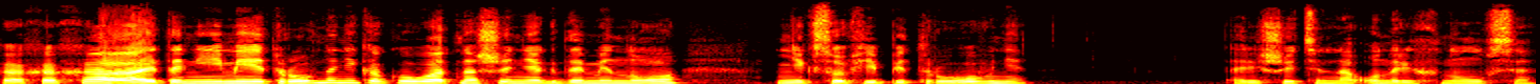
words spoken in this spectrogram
Ха-ха-ха, это не имеет ровно никакого отношения к домино, ни к Софье Петровне. Решительно он рехнулся.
